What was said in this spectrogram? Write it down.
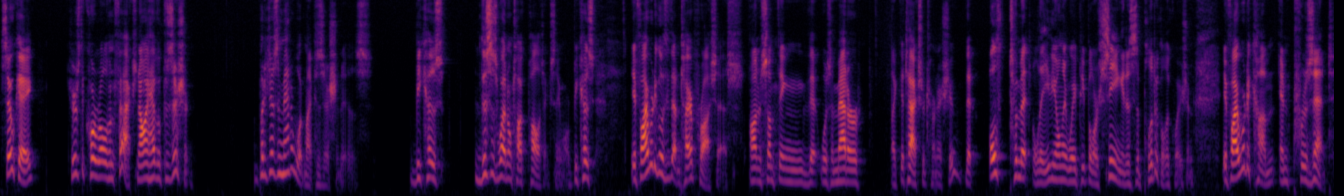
Say, okay, here's the core relevant facts. Now I have a position. But it doesn't matter what my position is because this is why I don't talk politics anymore. Because if I were to go through that entire process on something that was a matter like the tax return issue, that ultimately the only way people are seeing it is a political equation, if I were to come and present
